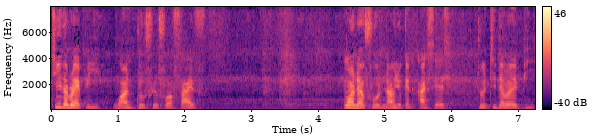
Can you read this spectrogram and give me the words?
TWRP 1, 2, 3, 4, 5. Wonderful, now you can access to TWRP.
